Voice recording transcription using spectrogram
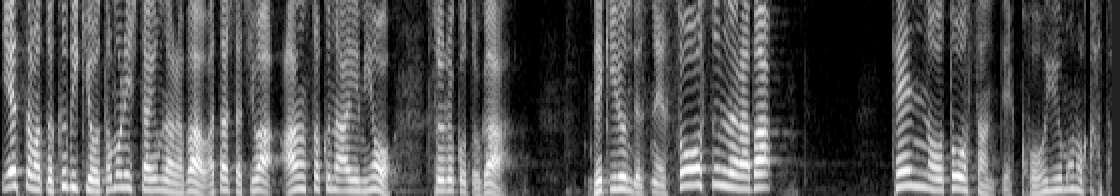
イエス様とくびきを共にして歩むならば私たちは安息の歩みをすることができるんですね。そうするならば天のお父さんってこういうものかと。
